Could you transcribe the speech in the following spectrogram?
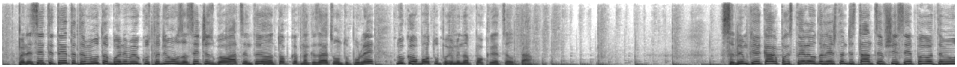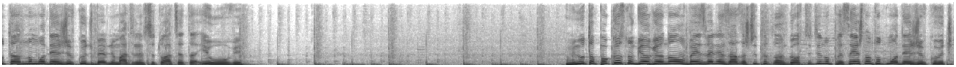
В 53-та минута Бранимир Костадинов засече с глава центрирана топка в наказателното поле, но кълбото премина покрай целта. Съдим Карпър стреля от далечна дистанция в 61-та минута, но Младен Живкович бе внимателен в ситуацията и улови. Минута по-късно Георги Андонов бе изведен за защитата на гостите, но пресрещнат от Младен Живкович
